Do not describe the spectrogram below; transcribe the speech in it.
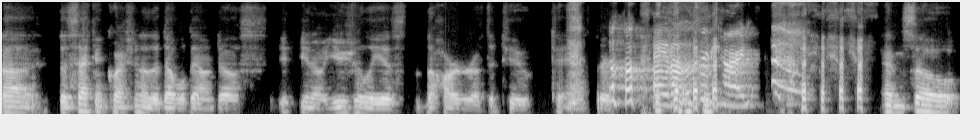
uh, the second question of the double down dose, you, you know, usually is the harder of the two to answer. okay, that was pretty hard. and so,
